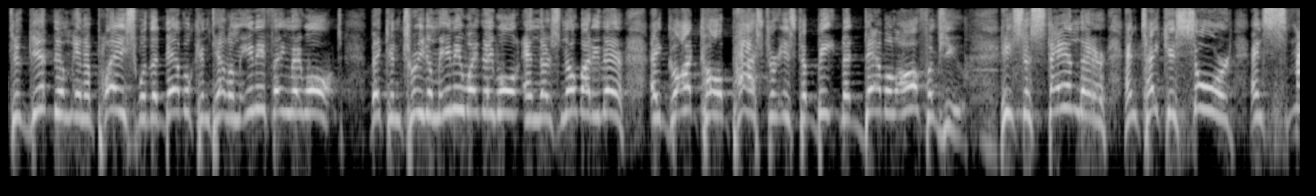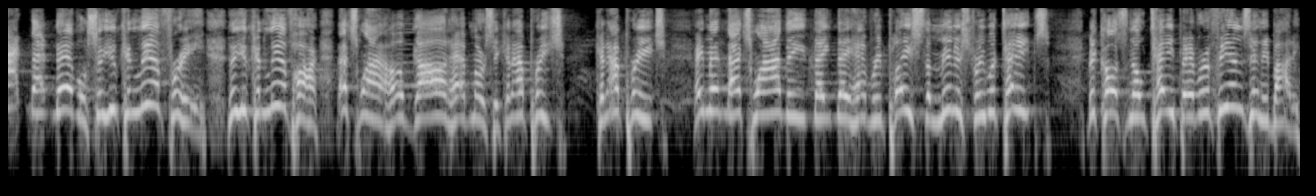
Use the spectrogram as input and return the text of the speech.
to get them in a place where the devil can tell them anything they want. They can treat them any way they want, and there's nobody there. A God called pastor is to beat the devil off of you. He's to stand there and take his sword and smack that devil so you can live free, so you can live hard. That's why, oh God, have mercy. Can I preach? Can I preach? Amen. That's why they, they, they have replaced the ministry with tapes. Because no tape ever offends anybody.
